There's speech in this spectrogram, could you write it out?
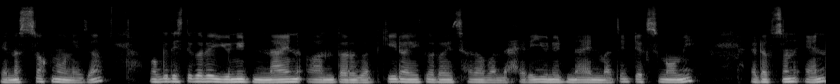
हेर्न सक्नुहुनेछ। ओके त्यस्तै गरेर युनिट नाइन अन्तर्गत के रहेको रहेछ र भन्दाखेरि युनिट नाइनमा चाहिँ टेक्सोनोमी एडप्सन एन्ड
